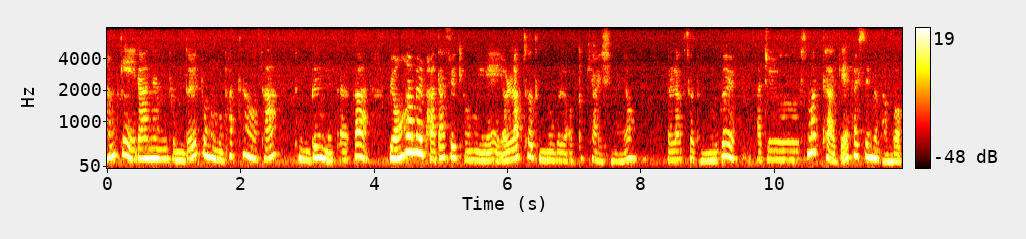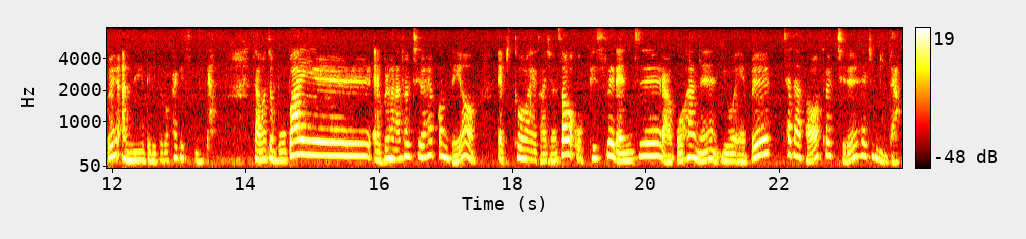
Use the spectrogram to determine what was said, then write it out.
함께 일하는 분들 또는 뭐 파트너사 등등에다가 명함을 받았을 경우에 연락처 등록을 어떻게 하시나요? 연락처 등록을 아주 스마트하게 할 수 있는 방법을 안내해 드리도록 하겠습니다. 자, 먼저 모바일 앱을 하나 설치를 할 건데요. 앱스토어에 가셔서 오피스 렌즈라고 하는 이 앱을 찾아서 설치를 해줍니다.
